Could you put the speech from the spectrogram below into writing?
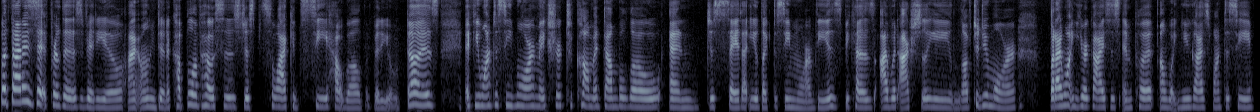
But that is it for this video. I only did a couple of houses just so I could see how well the video does. If you want to see more, make sure to comment down below and just say that you'd like to see more of these because I would actually love to do more. But I want your guys' input on what you guys want to see.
